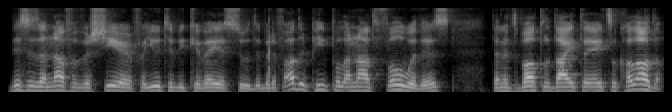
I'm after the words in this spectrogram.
this is enough of a shear for you to be kiveya suda, but if other people are not full with this, then it's bottle daita etzel kaladam.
